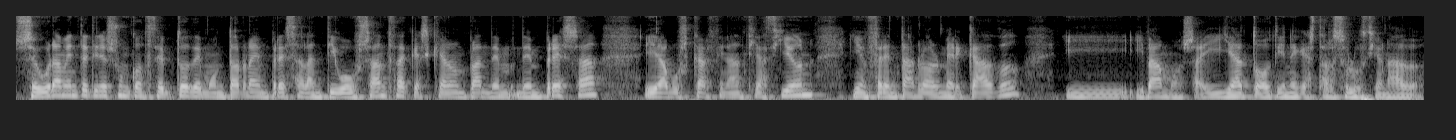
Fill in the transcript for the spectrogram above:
seguramente tienes un concepto de montar una empresa a la antigua usanza, que es crear un plan de, empresa, ir a buscar financiación y enfrentarlo al mercado y, vamos, ahí ya todo tiene que estar solucionado.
